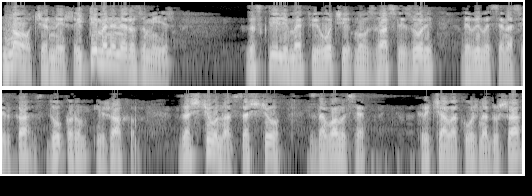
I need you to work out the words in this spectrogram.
Но, Чернише, і ти мене не розумієш. Засклілі мертві очі, мов згаслі зорі, дивилися на сірка з докором і жахом. За що нас? За що? Здавалося, кричала кожна душа,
